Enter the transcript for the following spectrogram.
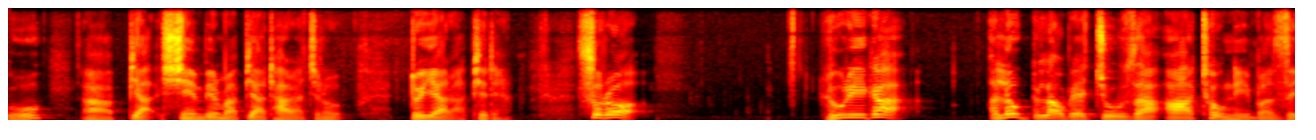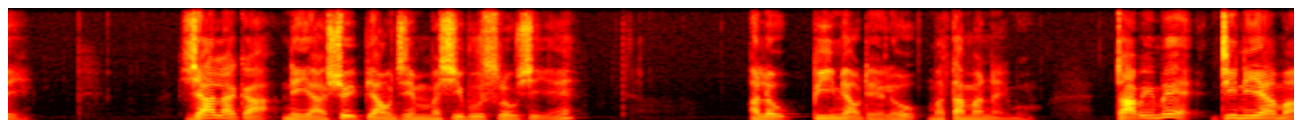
ကိုအာပြရှင်ပြီးမှပြထားတာကျွန်တော်တွေ့ရတာဖြစ်တယ်ဆိုတော့လူတွေကအလုတ်ဘလောက်ပဲစူးစမ်းအားထုတ်နေပါစေရလတ်ကနေရာရွှေ့ပြောင်းခြင်းမရှိဘူးဆိုလို့ရှိရင်အလုတ်ပြီးမြောက်တယ်လို့မသတ်မှတ်နိုင်ဘူးဒါပေမဲ့ဒီနေရာမှာ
